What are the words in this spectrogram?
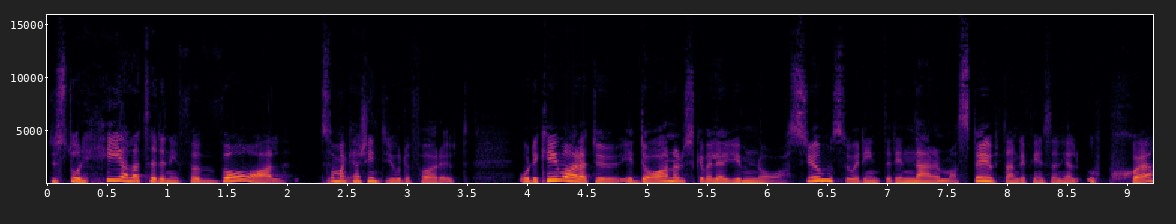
du står hela tiden inför val som man kanske inte gjorde förut. Och det kan ju vara att du idag när du ska välja gymnasium så är det inte det närmaste utan det finns en hel uppsjö.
